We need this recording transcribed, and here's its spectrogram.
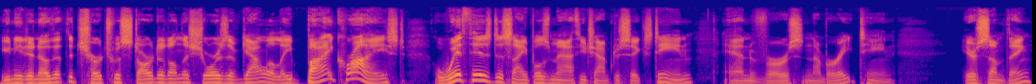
You need to know that the church was started on the shores of Galilee by Christ with his disciples, Matthew chapter 16 and verse number 18. Here's something.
